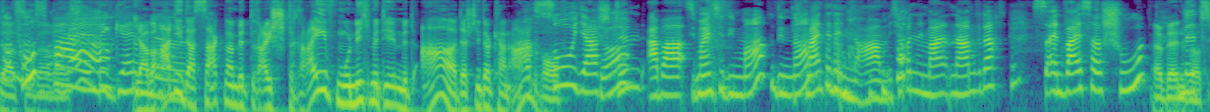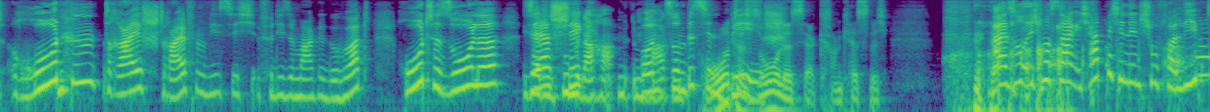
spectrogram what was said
was? Fußballlegende. Ja, aber Adidas sagt man mit drei Streifen und nicht mit dem mit A. Da steht da kein A Ach drauf. so, ja, Ja. stimmt. Aber Sie meinte die Marke, den ich Namen? meinte den Namen. Ich habe an den Namen gedacht. Es ist ein weißer Schuh mit roten drei Streifen, wie es sich für diese Marke gehört. Rote Sohle, sehr schick mit mit einem und so ein bisschen Rote beige. Sohle ist ja krank hässlich. Also ich muss sagen, ich habe mich in den Schuh verliebt,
